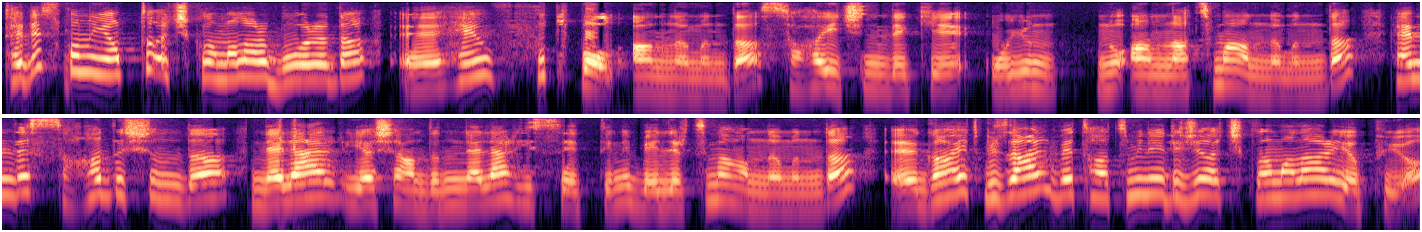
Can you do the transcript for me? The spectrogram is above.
Tedesco'nun yaptığı açıklamalar bu arada e, hem futbol anlamında saha içindeki oyunu anlatma anlamında hem de saha dışında neler yaşandığını, neler hissettiğini belirtme anlamında e, gayet güzel ve tatmin edici açıklamalar yapıyor.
